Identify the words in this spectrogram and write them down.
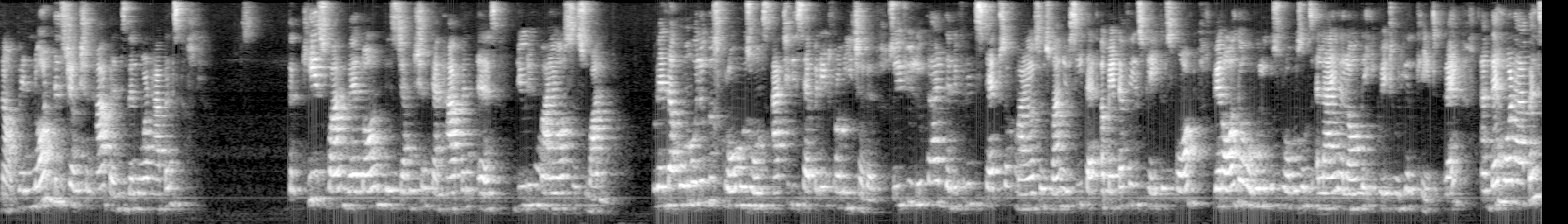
Now, when non-disjunction happens, then what happens? The case 1 where non-disjunction can happen is during meiosis 1 when the homologous chromosomes actually separate from each other. So if you look at the different steps of meiosis 1, you see that a metaphase plate is formed where all the homologous chromosomes align along the equatorial plate, right? And then what happens?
